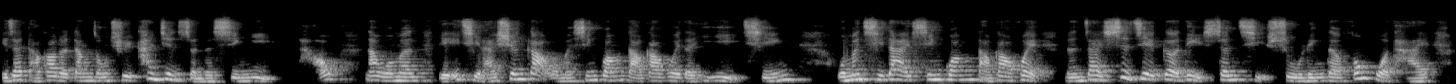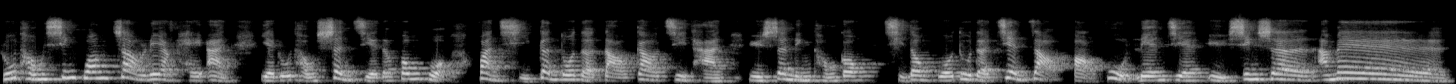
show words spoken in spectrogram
也在祷告的当中去看见神的心意。好，那我们也一起来宣告我们星光祷告会的意义。请我们期待星光祷告会能在世界各地升起属灵的烽火台，如同星光照亮黑暗，也如同圣洁的烽火唤起更多的祷告祭坛，与圣灵同工，启动国度的建造、保护、连接与兴盛。阿门。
